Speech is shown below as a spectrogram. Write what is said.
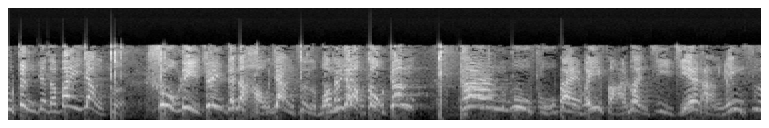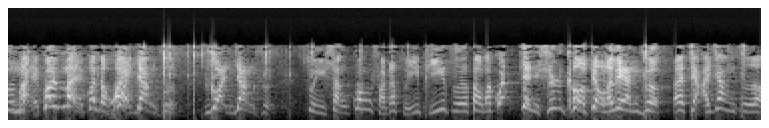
务正业的歪样子。树立军人的好样子，我们要斗争。贪污腐败、违法乱纪、结党营私、买官卖官的坏样子、软样子。嘴上光耍着嘴皮子，到了关键时刻掉了链子。呃，假样子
